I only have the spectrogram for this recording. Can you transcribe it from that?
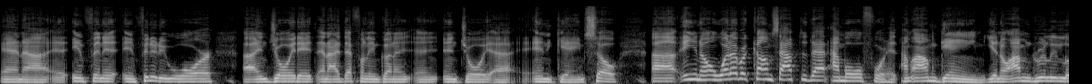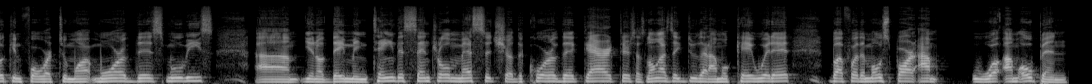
and uh, Infinite Infinity War. I enjoyed it, and I definitely am going to uh, enjoy uh, Endgame. So, uh, you know, whatever comes after that, I'm all for it. I'm, I'm game. You know, I'm really looking forward to more, more of these movies. Um, you know, they maintain the central message or the core of the characters. As long as they do that, I'm okay with it. But for the most part, I'm I'm open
